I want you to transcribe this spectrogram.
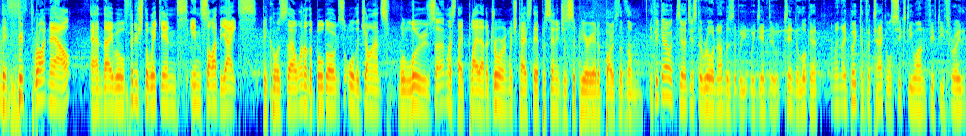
They're fifth right now and they will finish the weekend inside the eights because uh, one of the Bulldogs or the Giants will lose unless they played out a draw, in which case their percentage is superior to both of them. If you go at uh, just the raw numbers that we, we tend to, tend to look at, I mean, they beat them for tackles 61 53.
